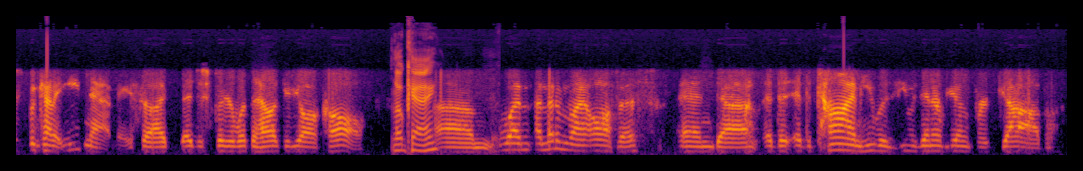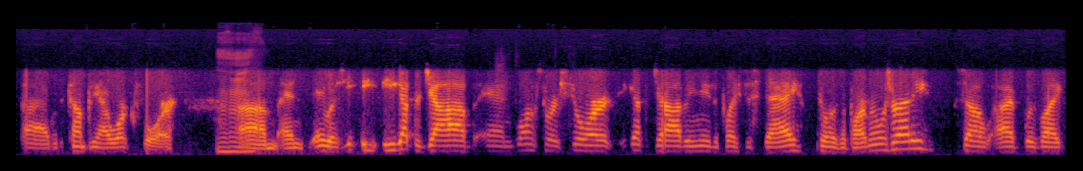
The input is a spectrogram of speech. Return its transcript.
just been kind of eating at me. So I, I just figured, what the hell, I'd give you all a call. Okay. Um, well, I, I met him in my office, and uh, at the at the time, he was he was interviewing for a job uh, with the company I work for. Mhm. Um, and anyways, he, he he got the job, and long story short, he got the job. and He needed a place to stay until his apartment was ready. So I was like,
